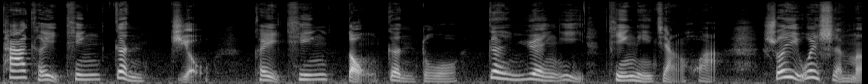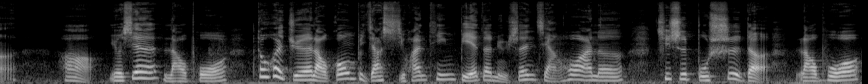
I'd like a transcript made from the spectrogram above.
他可以听更久，可以听懂更多，更愿意听你讲话。所以为什么？啊，有些老婆都会觉得老公比较喜欢听别的女生讲话呢，其实不是的，老婆，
